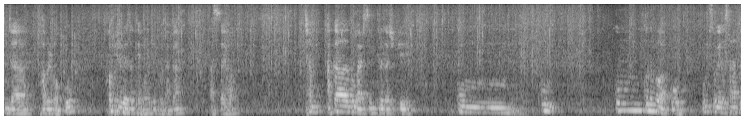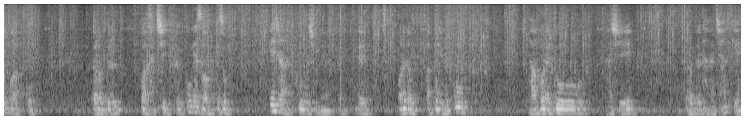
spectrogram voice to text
혼자 밥을 먹고 커피숍에서 데모를 좀 보다가 왔어요. 참 아까도 말씀드렸다시피 꿈, 꿈, 꿈 꾸는 것 같고 꿈 속에서 살았던 것 같고 여러분들과 같이 그 꿈에서 계속 깨지 않고 싶네요. 네. 근데 어느덧 낙공이 됐고 다음번에 또 다시 여러분들 다 같이 함께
